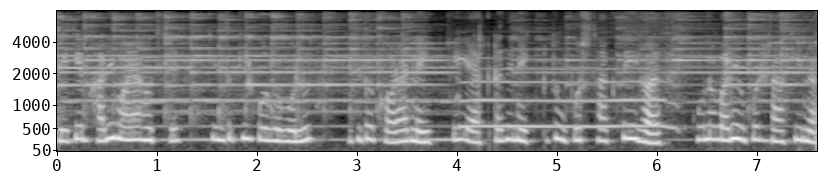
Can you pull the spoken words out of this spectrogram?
দেখে ভারী মায়া হচ্ছে, কিন্তু কি করব বলুন? কিছু তো করার নেই। এই একটা দিন একটু তো উপোস থাকতেই হয়। কোনো বাড়ি উপোস রাখি না।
